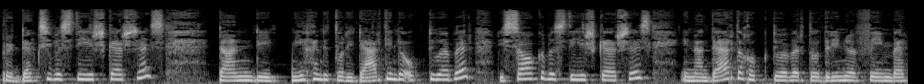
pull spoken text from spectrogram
produksiebestuurskursus dan die 9de tot die 13de Oktober die sakebestuurskursus en dan 30 Oktober tot 3 November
